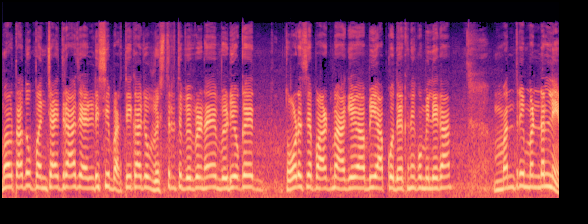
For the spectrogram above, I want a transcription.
मैं बता दूँ, पंचायत राज एलडीसी भर्ती का जो विस्तृत विवरण है, वीडियो के थोड़े से पार्ट में आगे अभी आपको देखने को मिलेगा। मंत्रिमंडल ने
